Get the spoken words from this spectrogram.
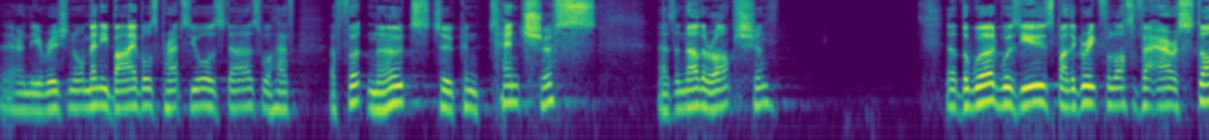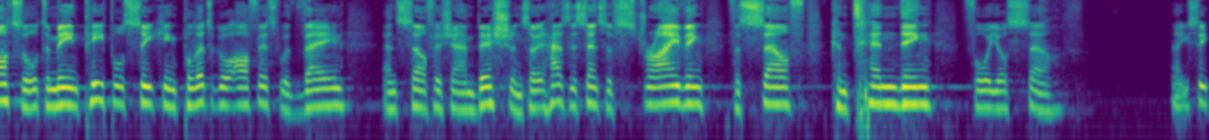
there in the original. Many Bibles, perhaps yours does, will have a footnote to contentious as another option. Uh, the word was used by the Greek philosopher Aristotle to mean people seeking political office with vain and selfish ambition. So it has this sense of striving for self, contending for yourself. Now, you see,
